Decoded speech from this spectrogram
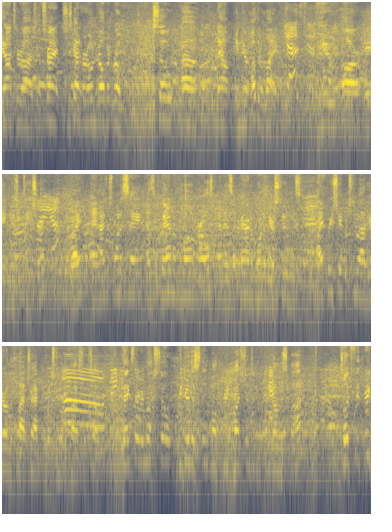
The entourage, that's right. She's got her own velvet rope. So, uh, now, in your other life, Yes, yes. you are a music teacher, right? And I just want to say, as a fan of the Roller Girls and as a parent of one of your students, I appreciate what you do out here on the flat track and what you do in the classroom. So, Oh, thank thanks very much. So, we do this thing called three questions. I'm going to put you on the spot. So, let's do three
